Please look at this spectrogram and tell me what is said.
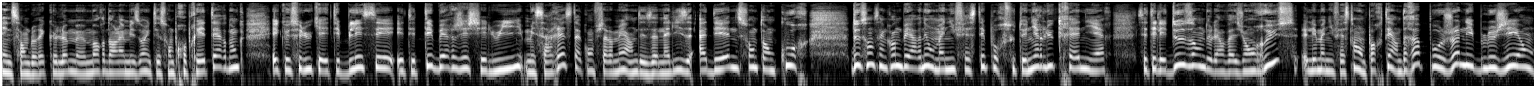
Il semblerait que l'homme mort dans la maison était son propriétaire donc et que celui qui a été blessé était hébergé chez lui, mais ça reste à confirmer. Hein, des analyses ADN sont en cours. 250 Béarnais ont manifesté pour soutenir l'Ukraine hier. C'était les deux ans de l'invasion russe. Les manifestants ont porté un drapeau jaune et bleu géant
